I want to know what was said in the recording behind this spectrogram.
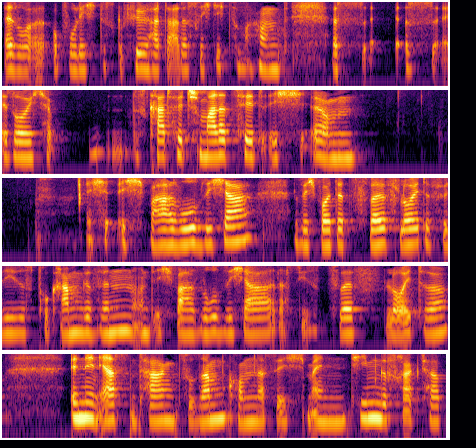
Also, äh, obwohl ich das Gefühl hatte, alles richtig zu machen. Und es, es also ich habe das gerade heute schon mal erzählt, ich, ähm, ich, ich war so sicher, also ich wollte zwölf Leute für dieses Programm gewinnen und ich war so sicher, dass diese zwölf Leute in den ersten Tagen zusammenkommen, dass ich mein Team gefragt habe,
